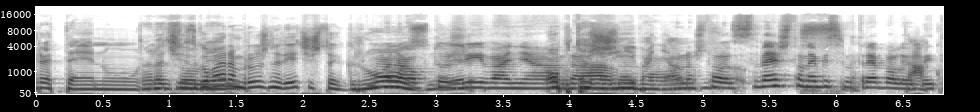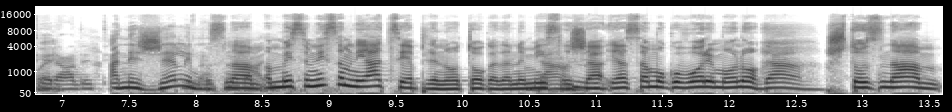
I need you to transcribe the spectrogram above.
kretenu, znači Razumijem. izgovaram ružne riječi što je grozno. Ona jer- optuživanja, Optuživanja. da, da, da, ono što, sve što ne bismo Sve. trebali u biti je. raditi. A ne želim u to Znam, a mislim nisam ni ja cijepljena od toga da ne misliš. Ja, ja samo govorim ono Da. što znam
